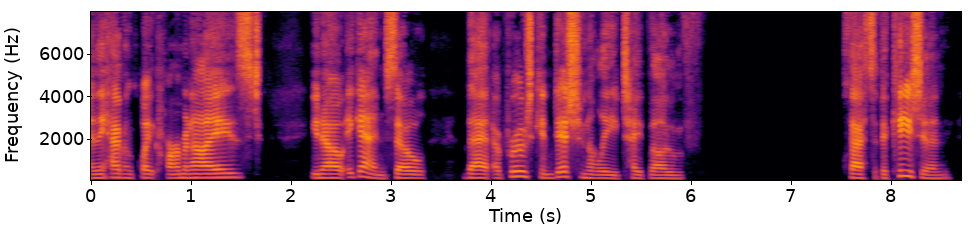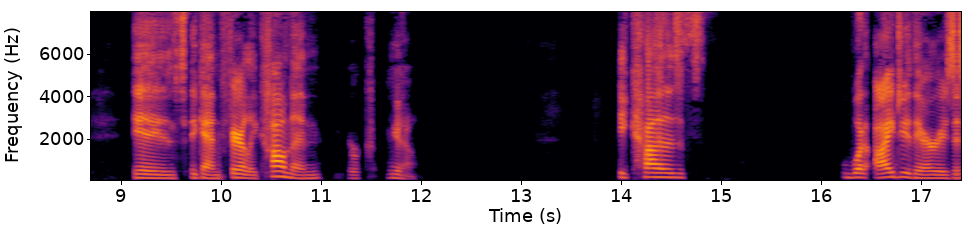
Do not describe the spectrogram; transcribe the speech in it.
and they haven't quite harmonized, you know, again, so that approved conditionally type of classification is again fairly common or you know. Because what i do there is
